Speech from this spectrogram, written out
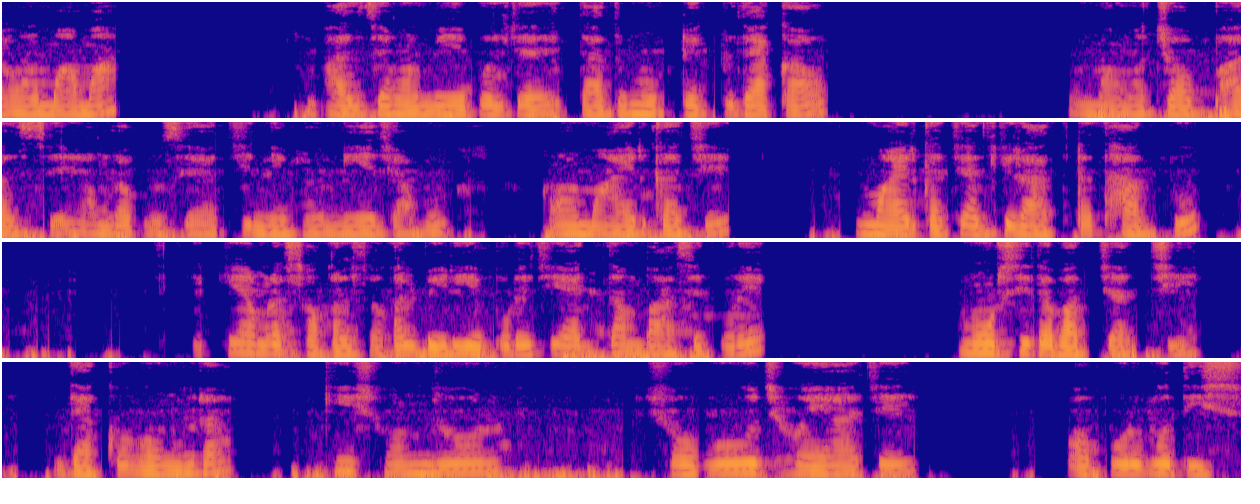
আমার মামা। ভাজছে আমার মেয়ে বলছে, দাদু, মুখটা একটু দেখাও। মামা চপ ভাজছে আমরা বসে আছি, নেব, নিয়ে যাব আমার মায়ের কাছে। মায়ের কাছে আজকে রাতটা থাকব। থেকে আমরা সকাল সকাল বেরিয়ে পড়েছি একদম বাসে করে মুর্শিদাবাদ যাচ্ছি। দেখো বন্ধুরা, কি সুন্দর সবুজ হয়ে আছে অপূর্ব দৃশ্য।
